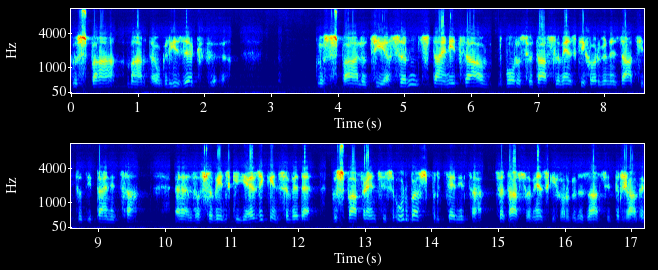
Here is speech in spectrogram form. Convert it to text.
gospa Marta Ogrizek, gospa Lucija Srnc, tajnica odboru sveta slovenskih organizacij, tudi tajnica eh, za slovenski jezik in seveda gospa Francis Urbas, predsednica sveta slovenskih organizacij države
